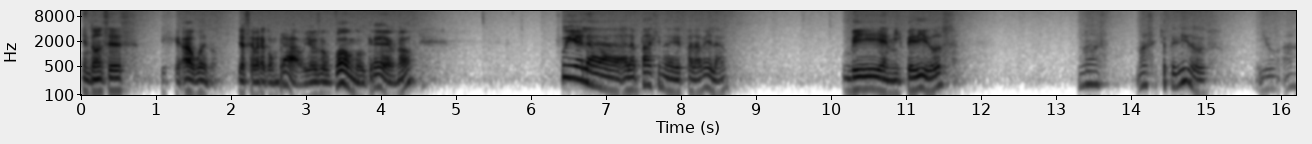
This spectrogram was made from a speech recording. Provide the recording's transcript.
Entonces dije, ah, bueno, ya se habrá comprado, yo supongo, creo, ¿no? Fui a la, a la página de Falabella vi en mis pedidos, no has, no has hecho pedidos. Y yo, ah.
